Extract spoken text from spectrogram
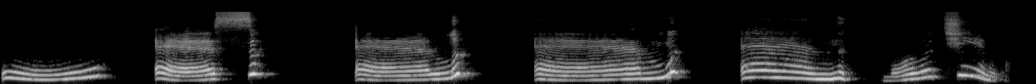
У, С, Л, М, Н. Молодчинка.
